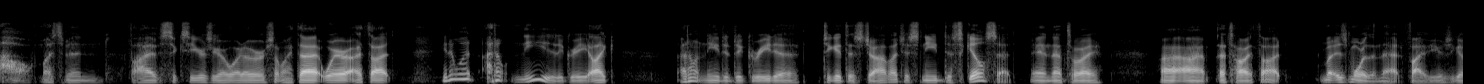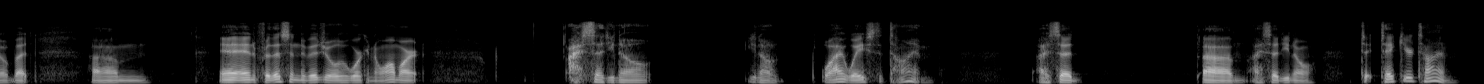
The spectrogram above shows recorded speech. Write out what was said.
oh, must have been five, six years ago, whatever, something like that, where I thought, you know what? I don't need a degree. Like, I don't need a degree to to get this job. I just need the skill set, and that's why I, I that's how I thought. It's more than that five years ago, but um, and, and for this individual who worked in Walmart, I said, you know, you know, why waste the time? I said, um, I said, you know, t- take your time,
